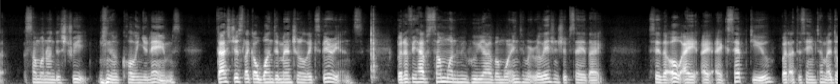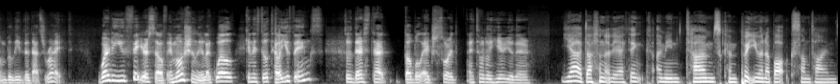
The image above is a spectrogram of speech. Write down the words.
uh, someone on the street, you know, calling your names, that's just like a one-dimensional experience. But if you have someone who, who you have a more intimate relationship, say like, say that, oh, I I accept you, but at the same time, I don't believe that that's right. Where do you fit yourself emotionally? Like, well, can I still tell you things? So there's that double-edged sword. I totally hear you there. yeah definitely i think i mean terms can put you in a box sometimes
